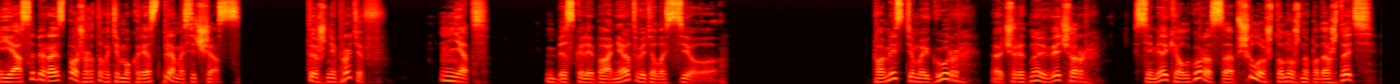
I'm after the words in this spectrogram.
Я собираюсь пожертвовать ему крест прямо сейчас. Ты же не против?» «Нет», — без колебаний ответила Сио. Поместье Майгур, очередной вечер, семья Келгора сообщила, что нужно подождать,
